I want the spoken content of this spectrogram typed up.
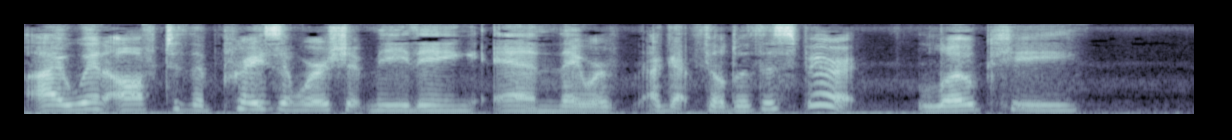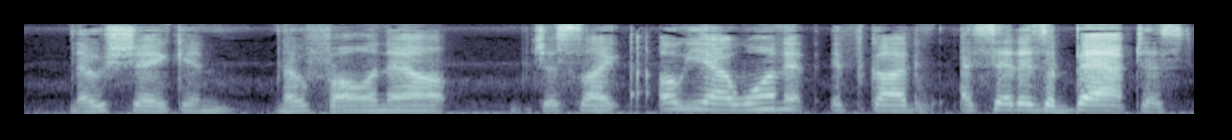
I went off to the praise and worship meeting, and they were I got filled with the Spirit, low key, no shaking, no falling out, just like, oh yeah, I want it. If God, I said as a Baptist,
